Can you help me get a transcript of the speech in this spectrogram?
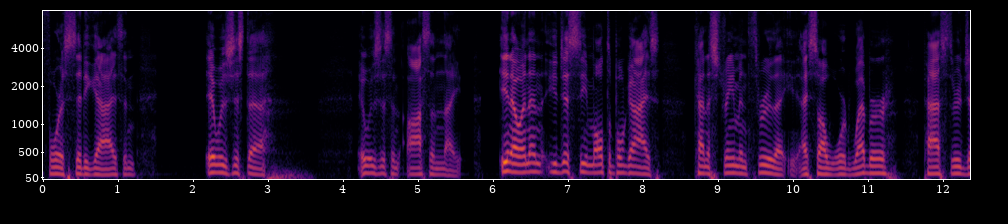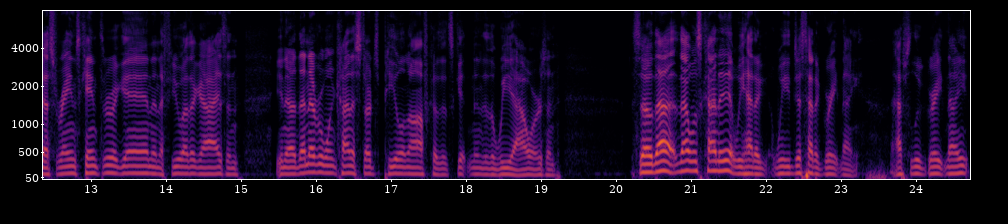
Forest City guys and it was just a it was just an awesome night. You know, and then you just see multiple guys kind of streaming through that I saw Ward Weber pass through, Jess Rains came through again and a few other guys and you know, then everyone kind of starts peeling off because it's getting into the wee hours, and so that that was kind of it. We had a we just had a great night, absolute great night.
